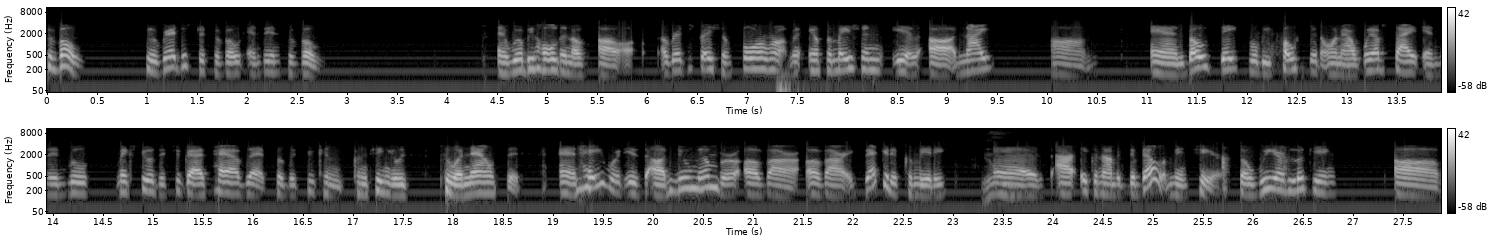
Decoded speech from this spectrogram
to vote, to register to vote, and then to vote. And we'll be holding a, a, a registration forum information uh, night, um, and those dates will be posted on our website, and then we'll make sure that you guys have that so that you can continue to announce it. And Hayward is a new member of our of our executive committee Yo. as our economic development chair. So we are looking um,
